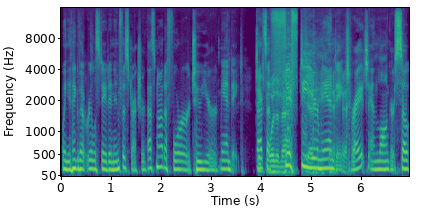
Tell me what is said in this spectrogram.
When you think about real estate and infrastructure, that's not a four or two year mandate. That's a more than that. 50 year Yeah. mandate, right? And longer. So,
